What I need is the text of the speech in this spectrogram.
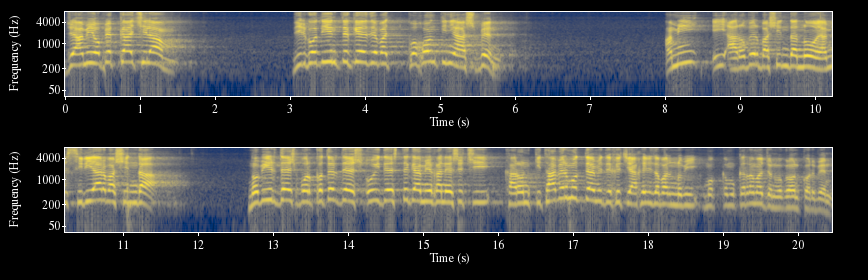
যে, আমি অপেক্ষায় ছিলাম। দীর্ঘদিন থেকে যে কখন তিনি আসবেন? আমি এই আরবের বাসিন্দা নয়, আমি সিরিয়ার বাসিন্দা। নবীর দেশ, বরকতের দেশ, ওই দেশ থেকে আমি এখানে এসেছি। কারণ কিতাবের মধ্যে আমি দেখেছি, আখিরি জাবার নবী মক্কা মুকাররমায় জন্মগ্রহণ করবেন।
